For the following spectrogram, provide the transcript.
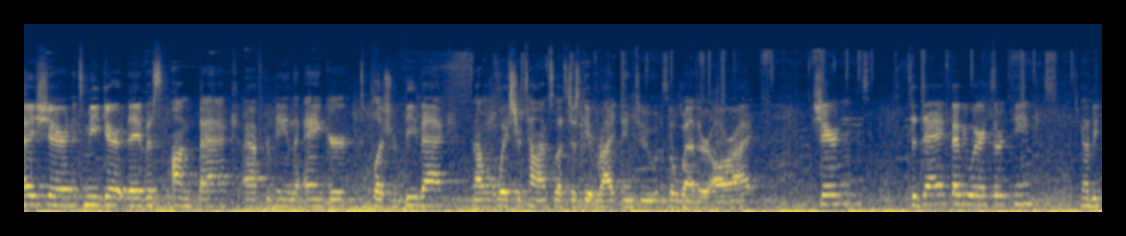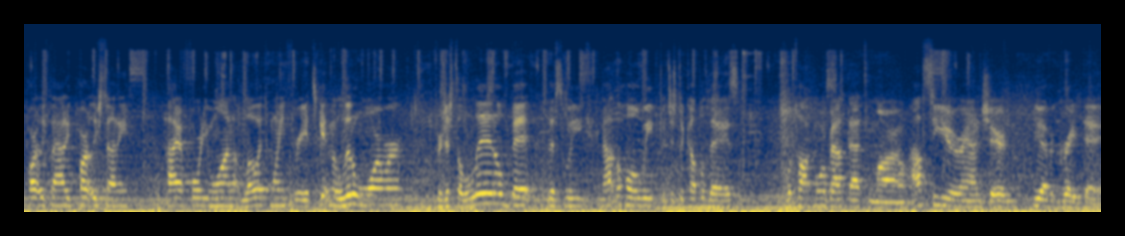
Hey Sharon, it's me, Garrett Davis. I'm back after being the anchor. It's a pleasure to be back, and I won't waste your time, so let's just get right into the weather, alright? Sharon, today, February 13th, it's gonna be partly cloudy, partly sunny, high of 41, low of 23. It's getting a little warmer for just a little bit this week, not the whole week, but just a couple days. We'll talk more about that tomorrow. I'll see you around, Sheridan. You have a great day.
